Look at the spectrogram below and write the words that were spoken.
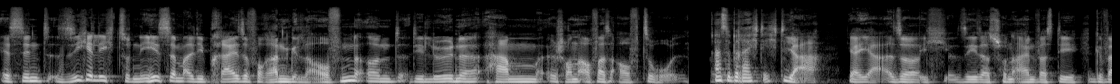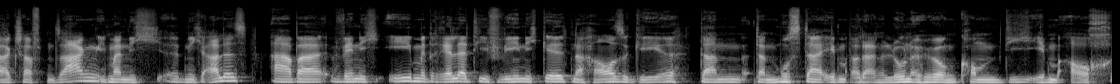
es sind sicherlich zunächst einmal die Preise vorangelaufen und die Löhne haben schon auch was aufzuholen. Also berechtigt. Ja, ja, ja, also ich sehe das schon ein, was die Gewerkschaften sagen. Ich meine nicht, äh, nicht alles, aber wenn ich eh mit relativ wenig Geld nach Hause gehe, dann, dann muss da eben oder eine Lohnerhöhung kommen, die eben auch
